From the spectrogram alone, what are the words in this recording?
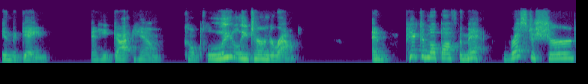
in the game. And he got him completely turned around and picked him up off the mat. Rest assured,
